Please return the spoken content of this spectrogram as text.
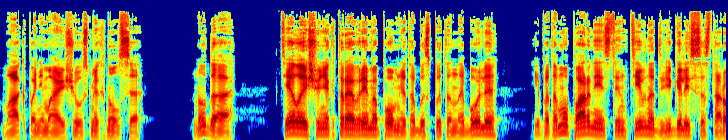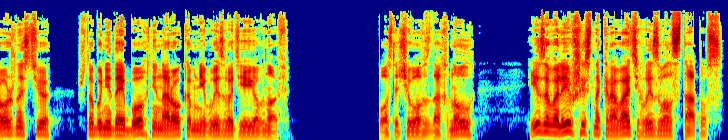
Маг, понимающе усмехнулся. Ну да, тело еще некоторое время помнит об испытанной боли, и потому парни инстинктивно двигались с осторожностью, чтобы, не дай бог, ненароком не вызвать ее вновь. После чего вздохнул и, завалившись на кровать, вызвал статус.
